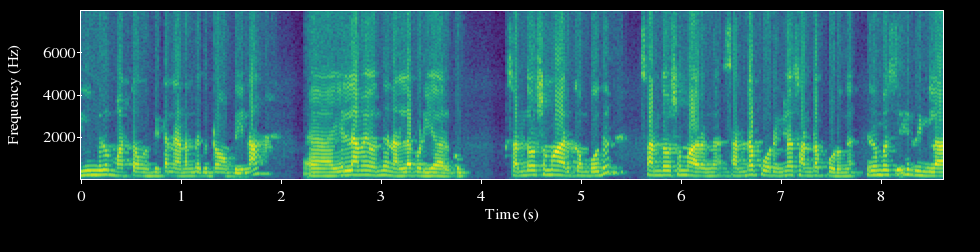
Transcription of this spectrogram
நீங்களும் மற்றவங்க கிட்ட நடந்துக்கிட்டோம் அப்படின்னா எல்லாமே வந்து நல்லபடியா இருக்கும். சந்தோஷமா இருக்கும்போது சந்தோஷமா இருங்க. சண்டை போடுறீங்களா சண்டை போடுங்க. திரும்ப சேர்றீங்களா?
